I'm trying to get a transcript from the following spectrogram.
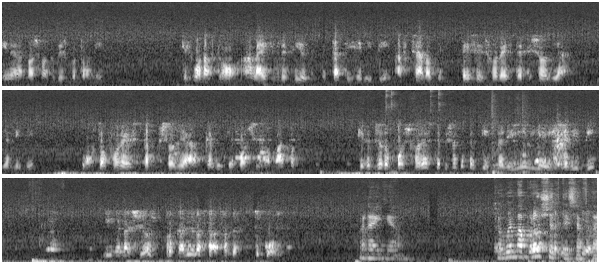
είναι ένα νόσημα το οποίο σκοτώνει και όχι μόνο αυτό, αλλά έχει βρεθεί ότι μετά τη γρήπη αυξάνονται 4 φορές τα επεισόδια διαβήτη, 8 φορές τα επεισόδια καρδιακών συνδρομάτων και δεν ξέρω πόσες φορές τα επεισόδια καρκίνου. Δηλαδή η ίδια η γρήπη είναι ένας ιός που προκαλεί όλα αυτά. Φανταστείτε το COVID. Παναγία μου. Και εγώ είμαι απρόσεκτης σε αυτά.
